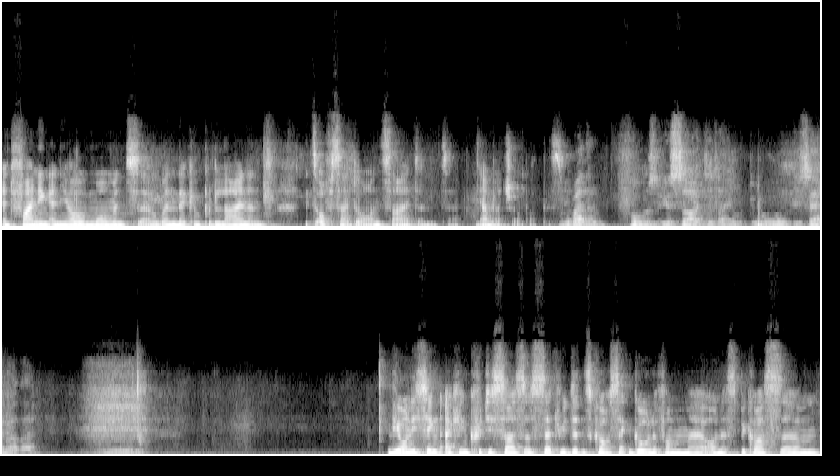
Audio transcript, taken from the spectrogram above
and finding anyhow a moment uh, when they can put a line and it's offside or onside and uh, I'm not sure about this. What about the performance of your side today? What would you say about that? The only thing I can criticize is that we didn't score a second goal, if I'm uh, honest, because um,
